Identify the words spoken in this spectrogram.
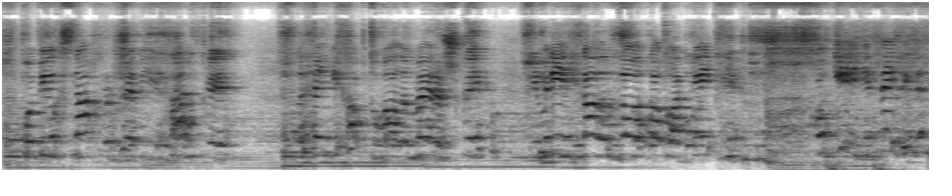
По білих снах рожеві ганки, легенькі хаптували мережки, і мрії ткали золото блакитні. Спокійні, тихі, не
